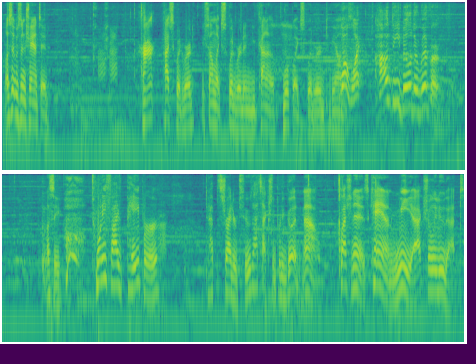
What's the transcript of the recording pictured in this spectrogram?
Unless it was enchanted. Uh-huh. Huh? Hi Squidward. You sound like Squidward and you kind of look like Squidward to be honest. Whoa, what? How do you build a river? Let's see. 25 paper. Depth Strider 2? That's actually pretty good. Now, question is, can we actually do that?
